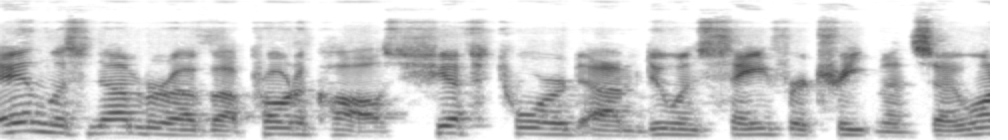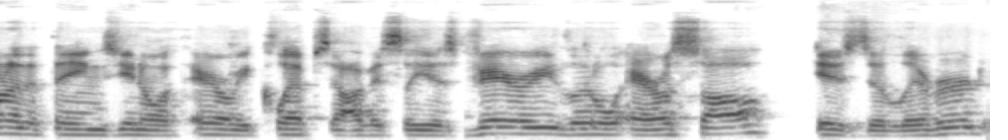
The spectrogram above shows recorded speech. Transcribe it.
endless number of uh, protocols shift toward um, doing safer treatments. So one of the things you know with Aero Eclipse obviously is very little aerosol is delivered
